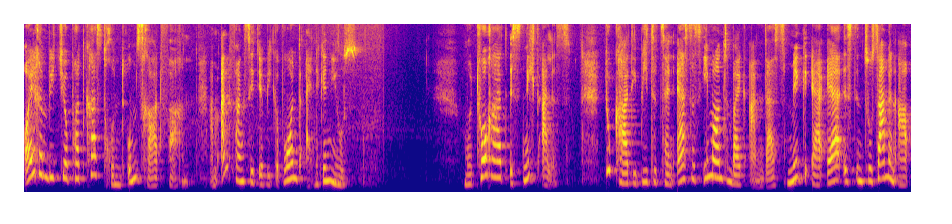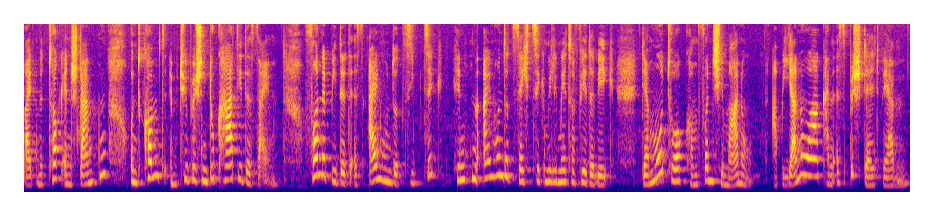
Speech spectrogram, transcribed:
eurem Videopodcast rund ums Radfahren. Am Anfang seht ihr wie gewohnt einige News. Motorrad ist nicht alles. Ducati bietet sein erstes E-Mountainbike an. Das MIG RR ist in Zusammenarbeit mit TOC entstanden und kommt im typischen Ducati-Design. Vorne bietet es 170, hinten 160 mm Federweg. Der Motor kommt von Shimano. Ab Januar kann es bestellt werden.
